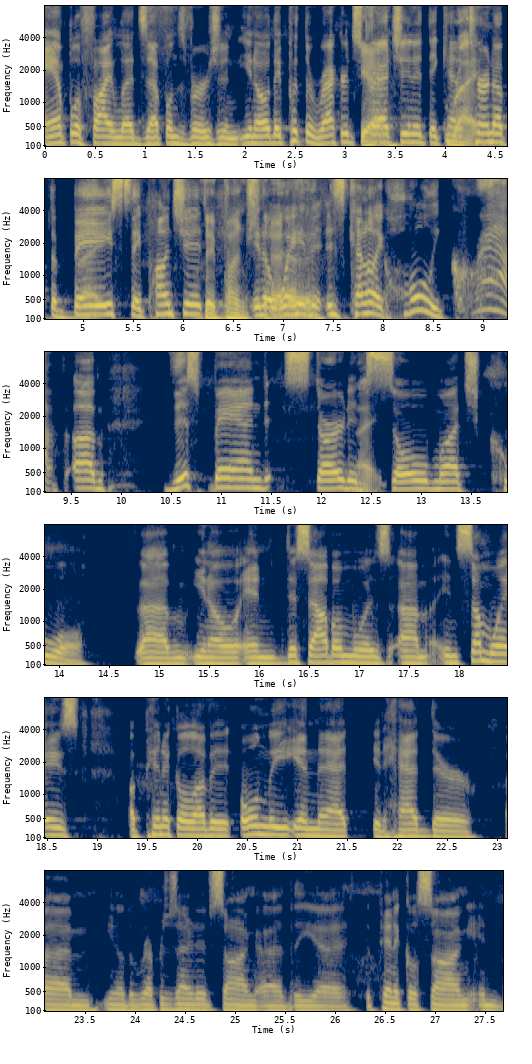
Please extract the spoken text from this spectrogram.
amplify Led Zeppelin's version. You know, they put the record Yeah. scratch in it. They kind of Right. turn up the bass. They punch it They punched in a way that is kind of like, holy crap. Um, this band started Right. so much cool. Um, you know, and this album was um, in some ways a pinnacle of it, only in that it had their um, you know, the representative song, uh, the uh, the pinnacle song in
